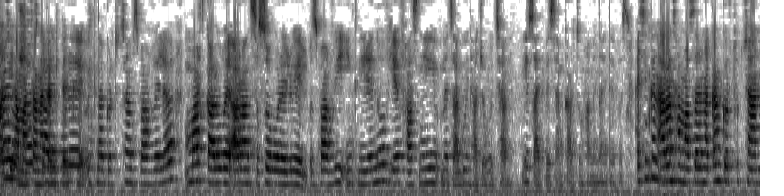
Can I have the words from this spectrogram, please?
բացի համասարանական գիտելիքներից։ Ինքնակրթությամբ զբաղվելը մարդ կարող է առանց սովորելու էլ զբաղվի ինքն իրենով եւ հասնի մեծագույն հաջողության։ Ես այդպես եմ կարծում ամենայդևս։ Այսինքն առանց համասարանական կրթության,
